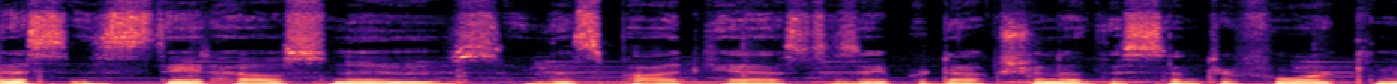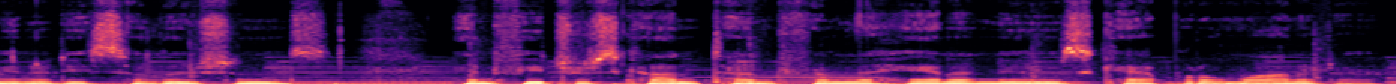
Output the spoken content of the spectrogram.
This is State House News. This podcast is a production of the Center for Community Solutions and features content from the Hannah News Capital Monitor.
